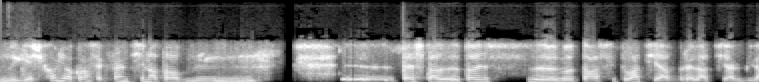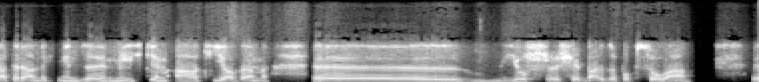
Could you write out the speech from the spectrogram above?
Jeśli chodzi o konsekwencje, no to mm, to jest, to jest ta sytuacja w relacjach bilateralnych między Mińskiem a Kijowem e, już się bardzo popsuła. E,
